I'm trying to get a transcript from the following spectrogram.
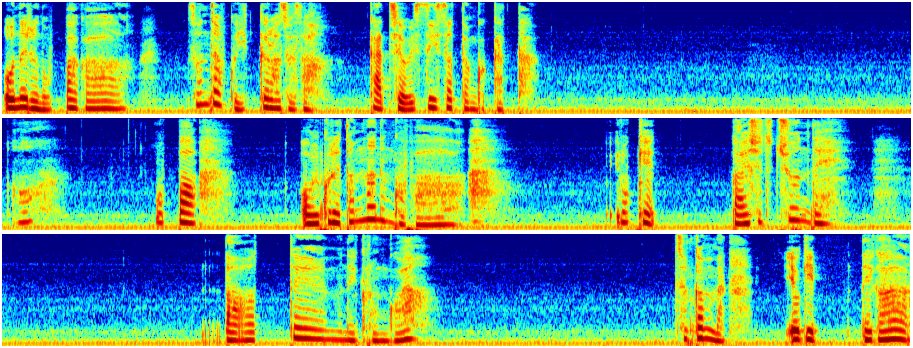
오늘은 오빠가 손잡고 이끌어줘서 같이 올 수 있었던 것 같아. 어? 오빠, 얼굴에 땀나는 거 봐. 이렇게 날씨도 추운데, 나 때문에 그런 거야? 잠깐만, 여기 내가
